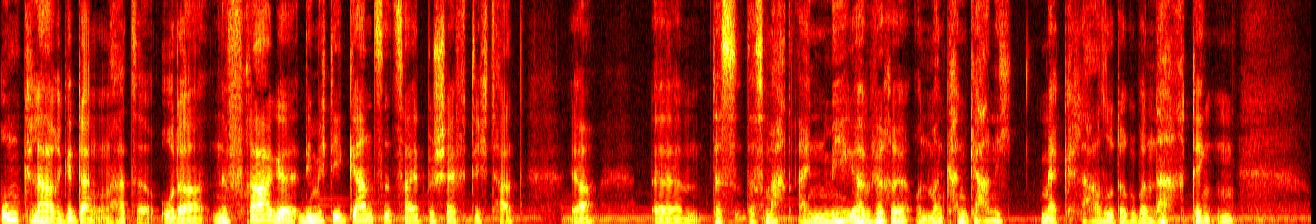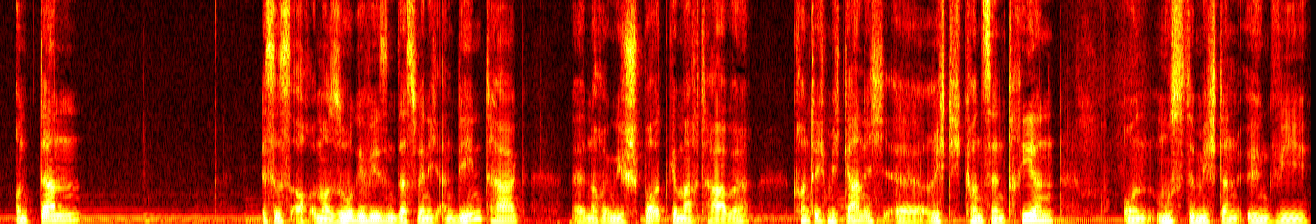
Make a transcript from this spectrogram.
unklare Gedanken hatte oder eine Frage, die mich die ganze Zeit beschäftigt hat, ja, ähm, das, das macht einen mega wirre und man kann gar nicht mehr klar so darüber nachdenken. Und dann ist es auch immer so gewesen, dass wenn ich an dem Tag äh, noch irgendwie Sport gemacht habe, konnte ich mich gar nicht äh, richtig konzentrieren und musste mich dann irgendwie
